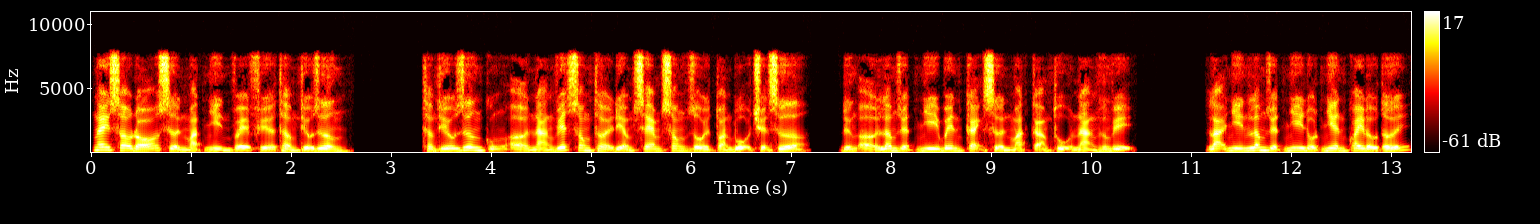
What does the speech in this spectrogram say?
ngay sau đó sườn mặt nhìn về phía thẩm thiếu dương. Thẩm thiếu dương cũng ở nàng viết xong thời điểm xem xong rồi toàn bộ chuyện xưa, đứng ở Lâm Duyệt Nhi bên cạnh sườn mặt cảm thụ nàng hương vị. Lại nhìn Lâm Duyệt Nhi đột nhiên quay đầu tới,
